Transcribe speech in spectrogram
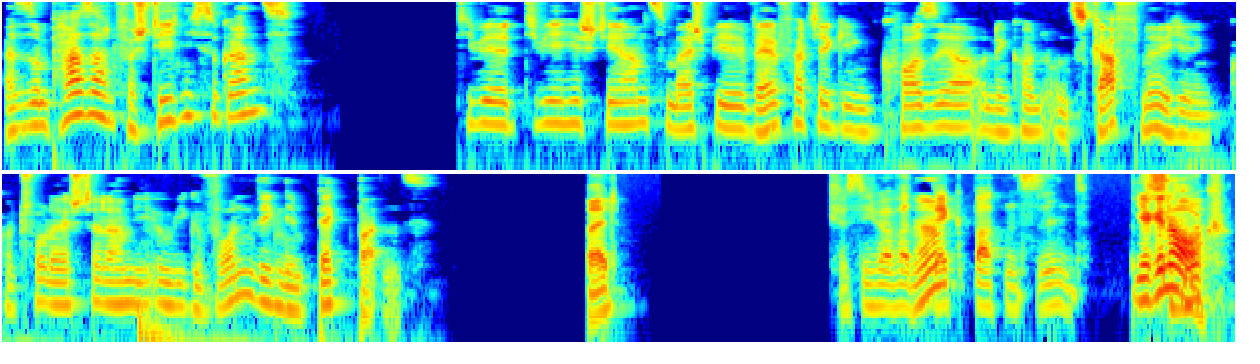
Also so ein paar Sachen verstehe ich nicht so ganz, die wir, die wir hier stehen haben. Zum Beispiel Valve hat ja gegen Corsair und, den Con und Scuff, ne, hier den Controller-Hersteller, haben die irgendwie gewonnen wegen den Backbuttons. Right. Ich weiß nicht mal, was Ja? Backbuttons sind. Ja, genau. Zurück.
